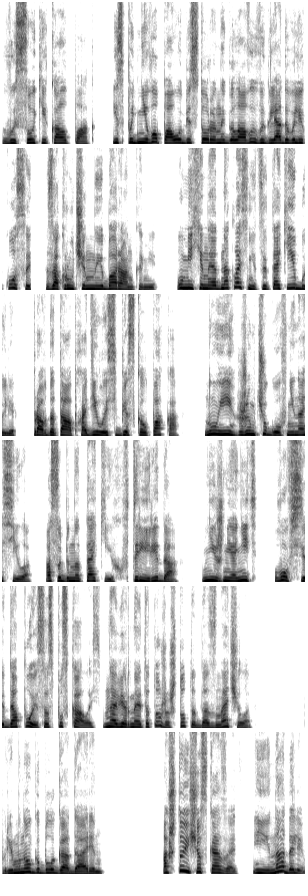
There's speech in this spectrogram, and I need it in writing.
высокий колпак. Из-под него по обе стороны головы выглядывали косы, закрученные баранками. У Михиной одноклассницы такие были, правда, та обходилась без колпака. Ну и жемчугов не носила, особенно таких, в три ряда. Нижняя нить вовсе до пояса спускалась. Наверное, это тоже что-то дозначило. Премного благодарен. А что еще сказать? И надо ли?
